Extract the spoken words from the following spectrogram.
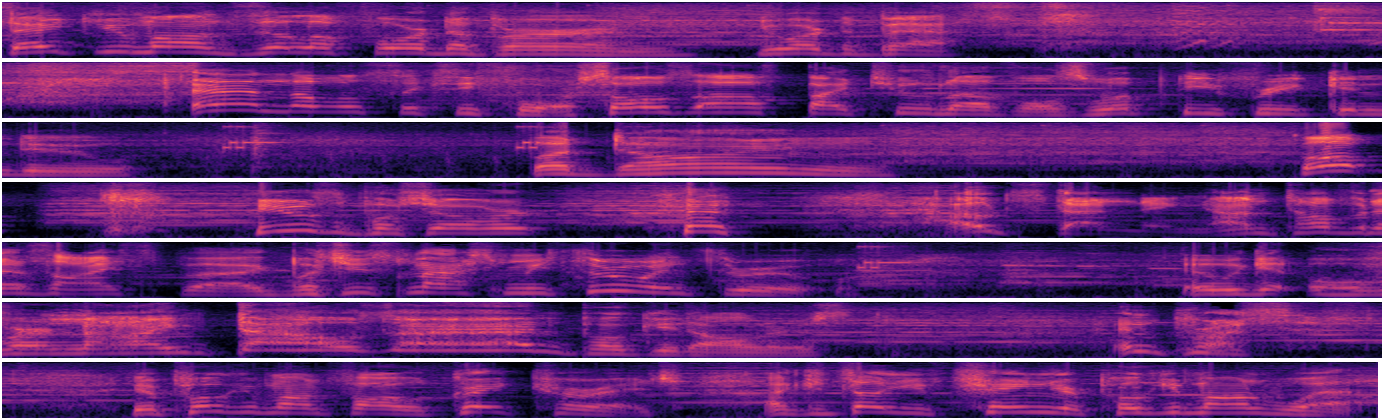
Thank you, Monzilla, for the burn. You are the best. And level 64. Souls off by two levels. Whoop-de freaking do. But darn. Well, he was a pushover. Outstanding. I'm tough as iceberg, but you smashed me through and through. It would get over 9,000 Poke Dollars. Impressive. Your Pokemon fought with great courage. I can tell you've trained your Pokemon well.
